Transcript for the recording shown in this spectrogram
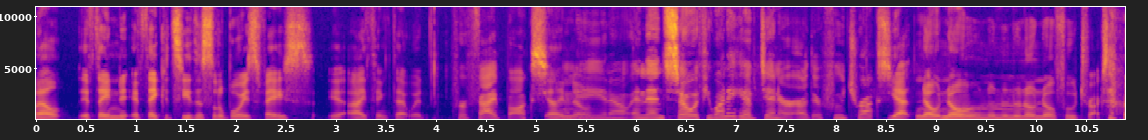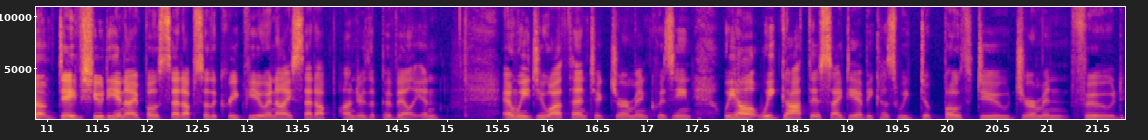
Well, if they kn- if they could see this little boy's face, yeah, I think that would. for five bucks. I know. you know. And then, so if you want to have dinner, are there food trucks? Yeah, no, no, no, no, no, no, no food trucks. Um, Dave Schutte and I both set up. So the Creek View and I set up under the pavilion, and we do authentic German cuisine. We all we got this idea because we do, both do German food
